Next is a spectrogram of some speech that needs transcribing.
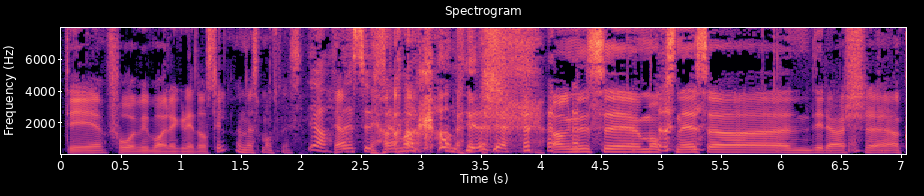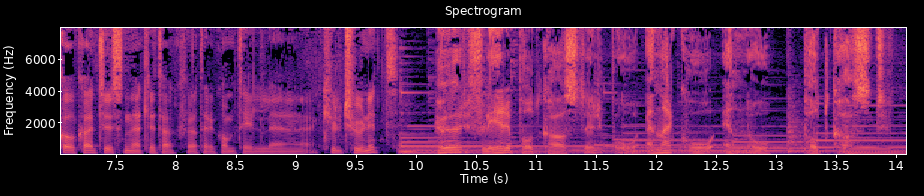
det får vi bare glede oss til, Agnes Moxnes. Ja, det syns jeg man kan gjøre. Agnes eh, Moxnes og Diraj Akolkar, tusen hjertelig takk for at dere kom til Kulturnytt. Hør flere podkaster på nrk.no podkast.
